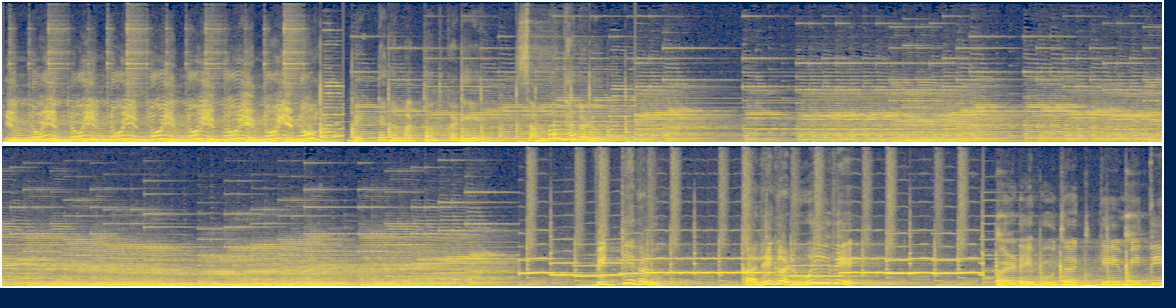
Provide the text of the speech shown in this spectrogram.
ಇನ್ನು ಇನ್ನು ಇನ್ನು ಇನ್ನು ಇನ್ನು ಇನ್ನು ಇನ್ನು ಇನ್ನು ಬೆಟ್ಟದ ಮತ್ತೊಂದು ಕಡೆ ಸಂಬಂಧಗಳು ವಿದ್ಯೆಗಳು ಕಲೆಗಳು ಇವೆ ಪಡೆಯುವುದಕ್ಕೆ ಮಿತಿ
